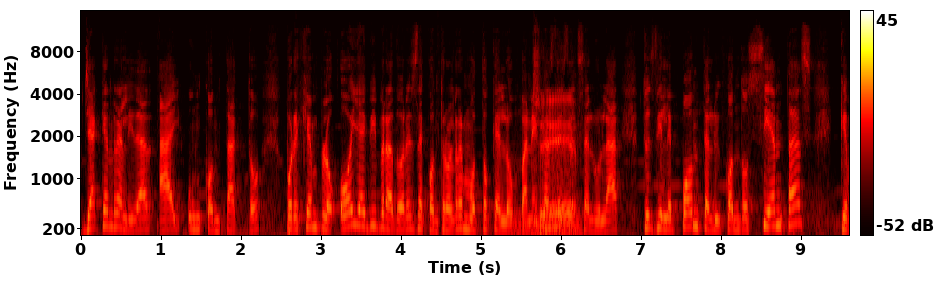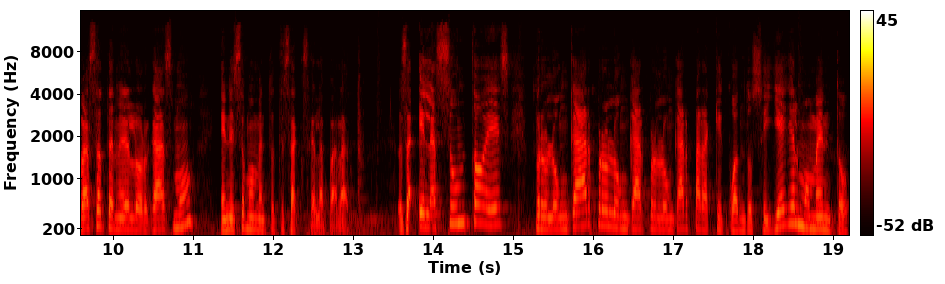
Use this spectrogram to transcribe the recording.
ya que en realidad hay un contacto. Por ejemplo, hoy hay vibradores de control remoto que lo manejas Sí. desde el celular. Entonces, dile, póntelo y cuando sientas que vas a tener el orgasmo, en ese momento te sacas el aparato. O sea, el asunto es prolongar, prolongar, prolongar para que cuando se llegue el momento,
